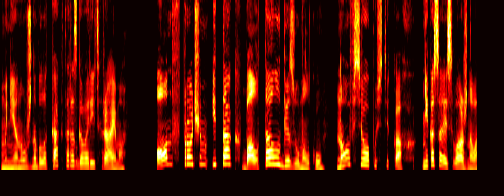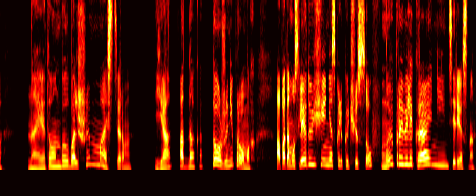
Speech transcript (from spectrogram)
Мне нужно было как-то разговорить Райма. Он, впрочем, и так болтал без умолку, но все о пустяках, не касаясь важного. На это он был большим мастером. Я, однако, тоже не промах, а потому следующие несколько часов мы провели крайне интересно.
